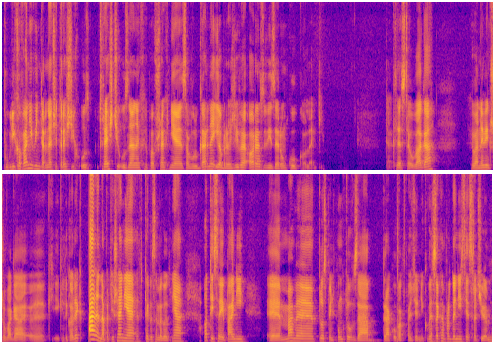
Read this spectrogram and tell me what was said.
Publikowanie w internecie treści, uz- treści uznanych powszechnie za wulgarne i obraźliwe oraz wizerunku kolegi. Tak, to jest ta uwaga. Chyba największa uwaga ki- kiedykolwiek. Ale na pocieszenie tego samego dnia od tej samej pani e, mamy plus 5 punktów za brak uwag w październiku. Więc tak naprawdę nic nie straciłem.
